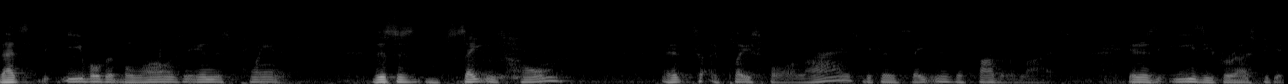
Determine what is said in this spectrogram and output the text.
That's the evil that belongs in this planet. This is Satan's home. It's a place full of lies because Satan is the father of lies. It is easy for us to get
